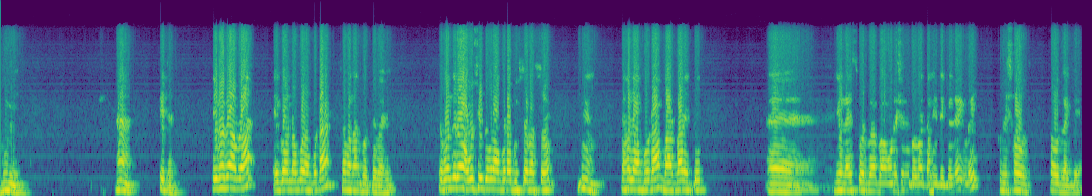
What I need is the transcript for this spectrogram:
ভূমি। হ্যাঁ এটাই। এভাবে আমরা এই গ নম্বর অঙ্কটা সমাধান করতে পারি। তো বন্ধুরা, অবশ্যই তোমরা অঙ্কটা বুঝতে পারছ। হুম, তাহলে অঙ্কটা বারবার একটু রিয়েলাইজ করবা বা অনুশীলন করবা তাহলে দেখবে যে এগুলোই খুবই সহজ সহজ লাগবে।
